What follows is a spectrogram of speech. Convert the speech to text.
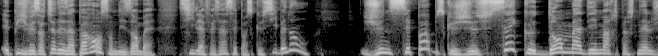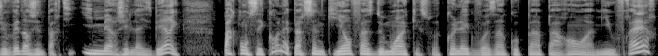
Et puis je vais sortir des apparences en me disant, ben, s'il a fait ça, c'est parce que si, ben non. Je ne sais pas, parce que je sais que dans ma démarche personnelle, je vais dans une partie immergée de l'iceberg. Par conséquent, la personne qui est en face de moi, qu'elle soit collègue, voisin, copain, parent, ami ou frère,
